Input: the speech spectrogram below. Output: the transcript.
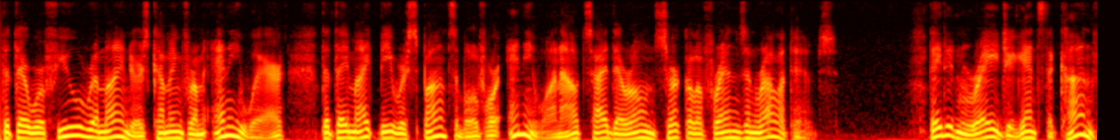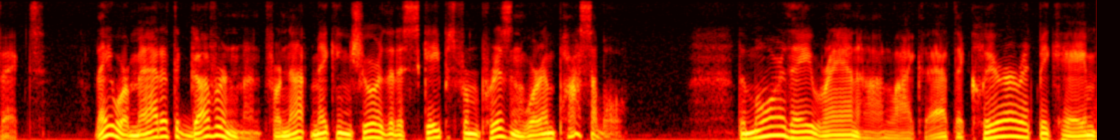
that there were few reminders coming from anywhere that they might be responsible for anyone outside their own circle of friends and relatives. They didn't rage against the convicts. They were mad at the government for not making sure that escapes from prison were impossible. The more they ran on like that, the clearer it became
